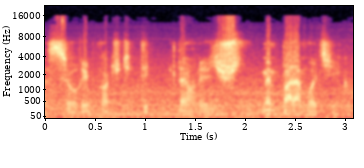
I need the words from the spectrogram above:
C'est horrible quand tu dis que. Là, on est juste même pas à la moitié. Quoi.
